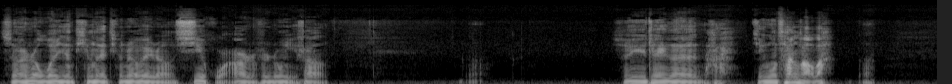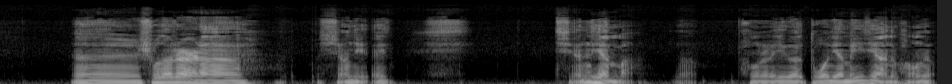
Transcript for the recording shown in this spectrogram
虽然说我已经停在停车位上熄火二十分钟以上了。所以这个嗨，仅供参考吧，啊，嗯，说到这儿呢，想起哎，前天吧，啊，碰着一个多年没见的朋友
